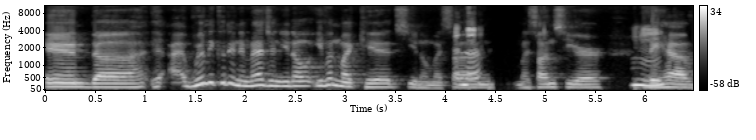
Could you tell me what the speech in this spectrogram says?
And uh, I really couldn't imagine, you know, even my kids, you know, my son, Uh-huh. my son's here. Mhm. They have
